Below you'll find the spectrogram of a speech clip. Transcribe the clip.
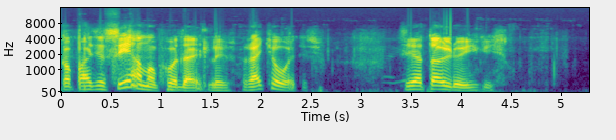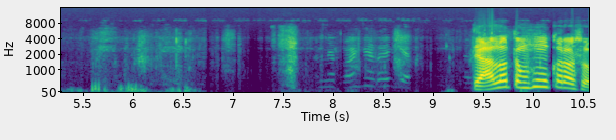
કપા જે છે આમાં ફોદા એટલે રાખ્યો હોય કે? જે તળ્યો એ કઈ તે હાલો તમે શું કરો છો?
